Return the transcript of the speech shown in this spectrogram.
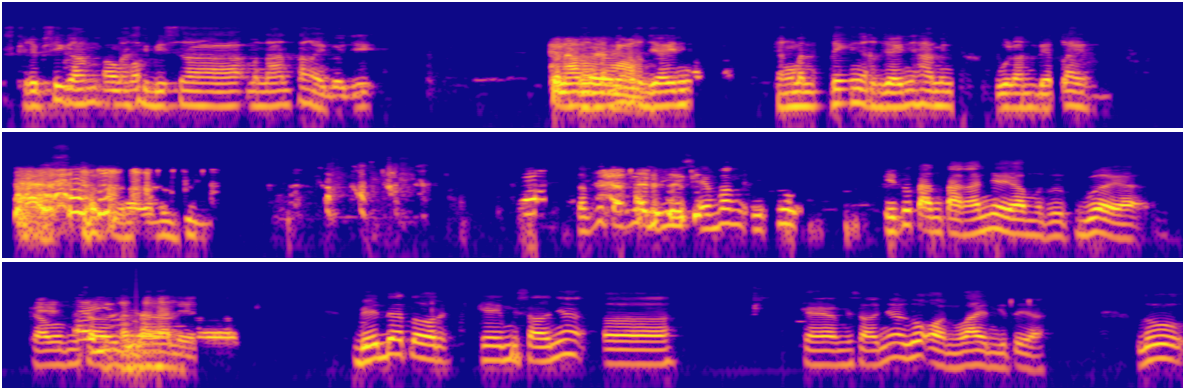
skripsi gam Apa? masih bisa menantang ya Goji kenapa yang penting emang ngerjain yang penting ngerjainnya hamil bulan deadline tapi tapi serius emang itu itu tantangannya ya menurut gua ya. Kalau misalnya tantangan ya beda tuh kayak misalnya eh kayak misalnya lu online gitu ya lu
